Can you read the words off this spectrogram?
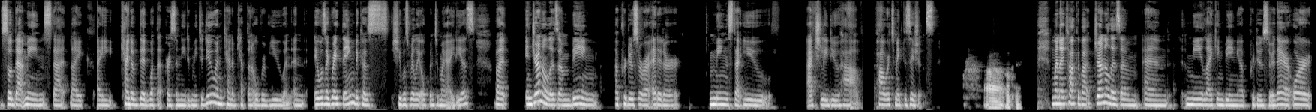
So that means that like I kind of did what that person needed me to do and kind of kept an overview and, and it was a great thing because she was really open to my ideas. But in journalism, being a producer or editor means that you actually do have power to make decisions. Uh, okay when I talk about journalism and me liking being a producer there, or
